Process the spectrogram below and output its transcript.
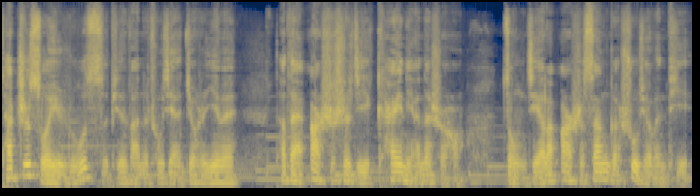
他之所以如此频繁的出现，就是因为他在二十世纪开年的时候总结了二十三个数学问题。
